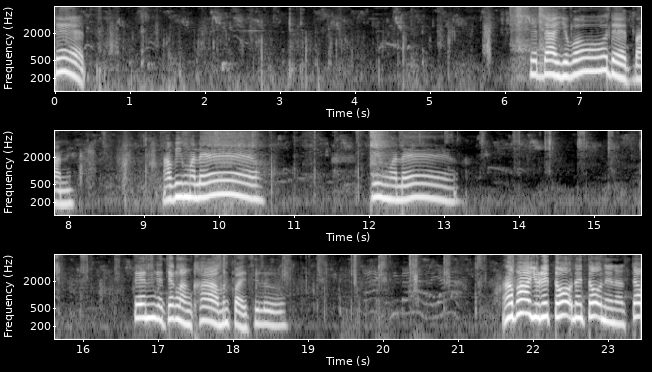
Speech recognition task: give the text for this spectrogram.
แดด เฮ็ดได้อยู่บ่แดดบานนี่เอาวิ่งมาแล้ว วิ่งมาแล้ว เต้นกับจักหลังคามันไปสิเลยเอาผ้าอยู่ในโต๊ะในโต๊ะเนี่ยนะเจ้า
